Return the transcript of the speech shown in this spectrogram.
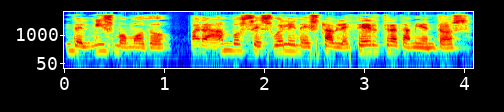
Del mismo modo, para ambos se suelen establecer tratamientos.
